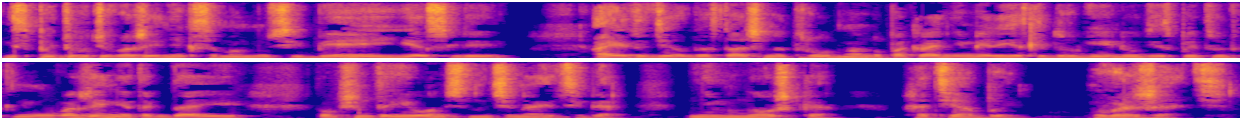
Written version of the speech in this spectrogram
испытывать уважение к самому себе, и если... А это дело достаточно трудно, но, по крайней мере, если другие люди испытывают к нему уважение, тогда и, в общем-то, и он начинает себя немножко хотя бы уважать.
